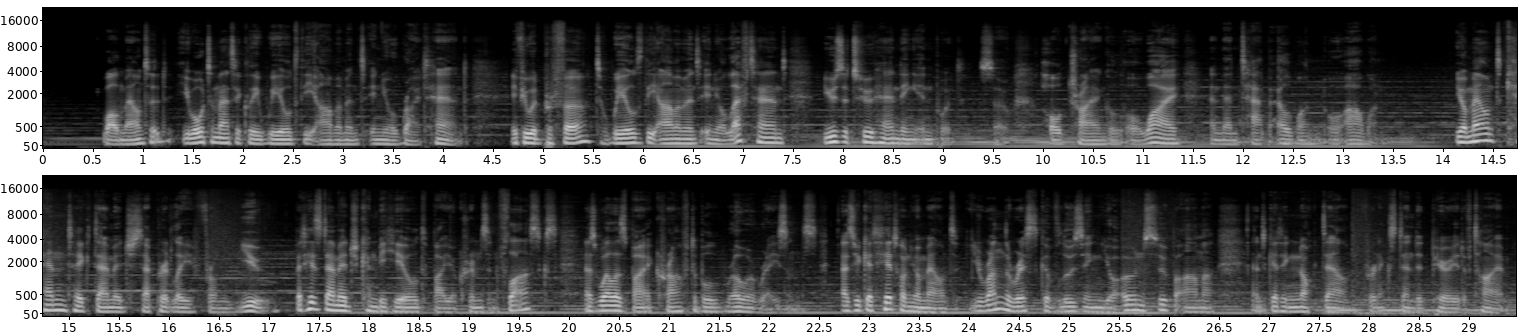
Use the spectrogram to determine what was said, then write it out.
While mounted, you automatically wield the armament in your right hand. If you would prefer to wield the armament in your left hand, use a two-handing input, so hold triangle or Y and then tap L1 or R1. Your mount can take damage separately from you, but his damage can be healed by your Crimson Flasks, as well as by craftable Rowa Raisins. As you get hit on your mount, you run the risk of losing your own super armor and getting knocked down for an extended period of time,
